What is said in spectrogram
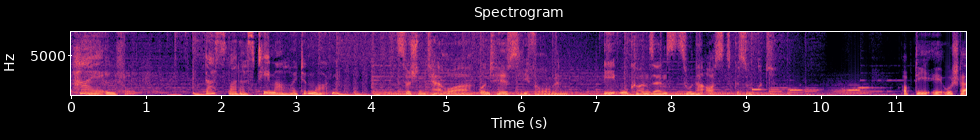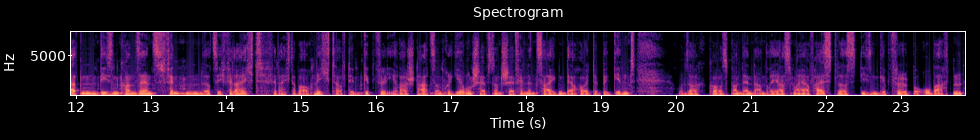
HR Info. Das war das Thema heute Morgen. Zwischen Terror und Hilfslieferungen. EU-Konsens zu Nahost gesucht. Ob die EU-Staaten diesen Konsens finden, wird sich vielleicht, vielleicht aber auch nicht, auf dem Gipfel ihrer Staats- und Regierungschefs und Chefinnen zeigen, der heute beginnt. Unser Korrespondent Andreas Meyer-Feist wird diesen Gipfel beobachten.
